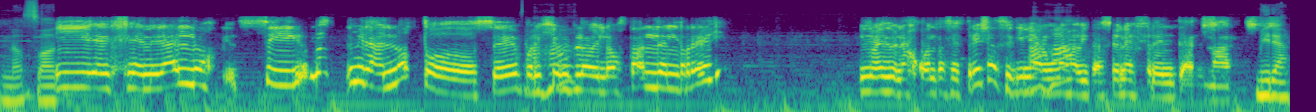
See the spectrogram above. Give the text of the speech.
no son. Y en general los que- sí, no- mira, no todos, ¿eh? Por Ajá. ejemplo, el Hostal del Rey no es de unas cuantas estrellas y tiene Ajá. algunas habitaciones frente al mar. Mira,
